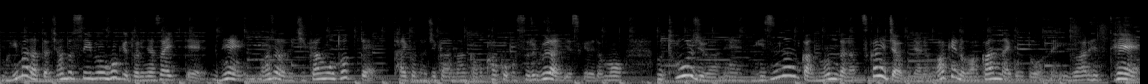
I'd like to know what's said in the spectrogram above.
もう今だったらちゃんと水分補給取りなさいってねわざわざ時間を取って体育の時間なんかも確保するぐらいですけれども当時はね水なんか飲んだら疲れちゃうみたいなわけのわかんないことをね言われて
